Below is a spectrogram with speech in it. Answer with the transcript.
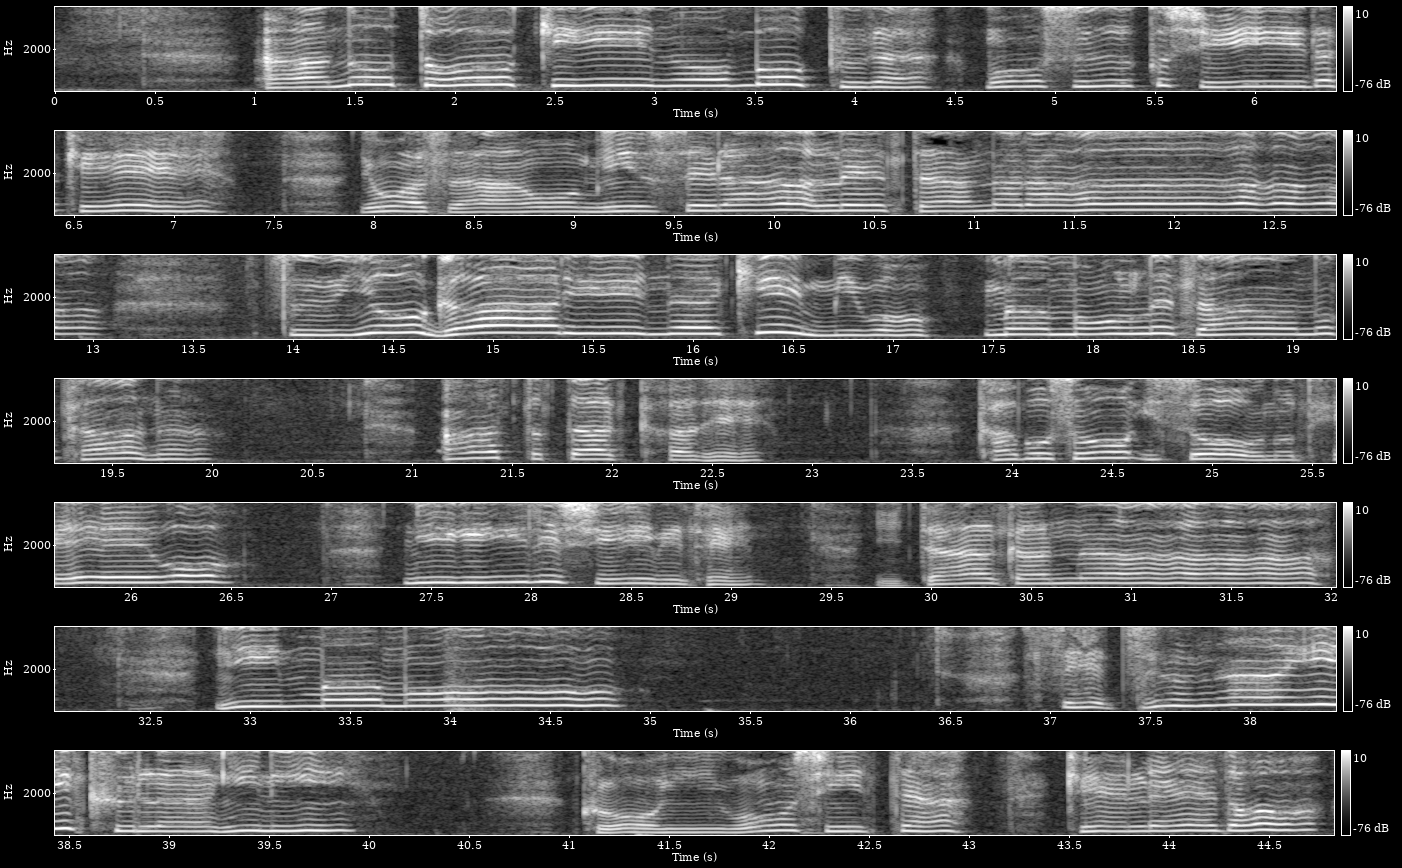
あの時の僕がもう少しだけ弱さを見せられたなら強がりな君を守れたのかな。暖かでか細いその手を握りしめていたかな？今も切ないくらいに恋をしたけれど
